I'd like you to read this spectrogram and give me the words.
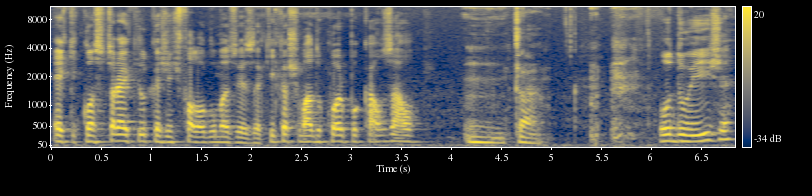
é que constrói aquilo que a gente falou algumas vezes aqui, que é chamado corpo causal. Hum, tá. O do Ija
